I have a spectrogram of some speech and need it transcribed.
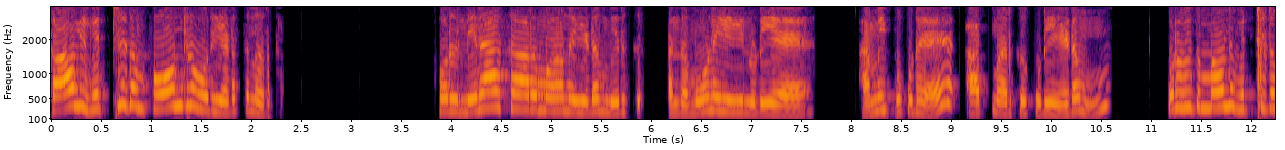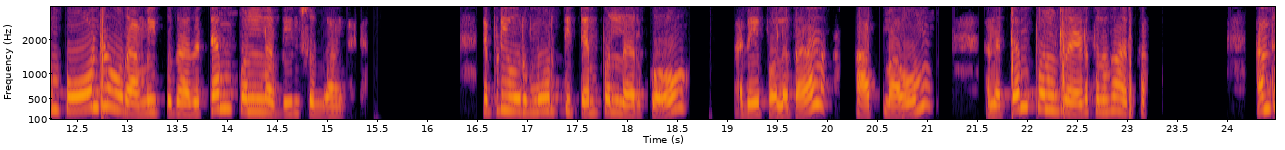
காலி வெற்றிடம் போன்ற ஒரு இடத்துல இருக்கான் ஒரு நிராகாரமான இடம் இருக்கு. அந்த மூளையினுடைய அமைப்பு கூட ஆத்மா இருக்கக்கூடிய இடம் ஒரு விதமான வெற்றிடம் போன்ற ஒரு அமைப்பு தான். அது டெம்பிள் அப்படின்னு சொல்லுவாங்க. எப்படி ஒரு மூர்த்தி டெம்பிள்ல இருக்கோ அதே போலதான் ஆத்மாவும் அந்த டெம்பிள்ன்ற இடத்துல தான் இருக்கான். அந்த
